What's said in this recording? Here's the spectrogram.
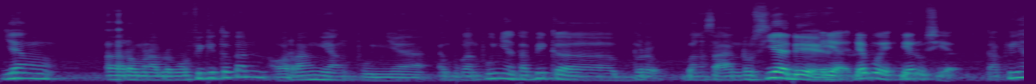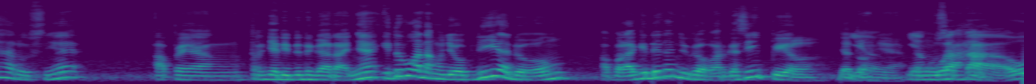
yang eh, Roman Abramovich itu kan orang yang punya eh, bukan punya tapi kebangsaan Rusia deh. ya. iya dia punya dia Rusia Tapi harusnya apa yang terjadi di negaranya itu bukan tanggung jawab dia dong. Apalagi dia kan juga warga sipil jatuhnya. Iya, yang gua pengusaha. tahu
